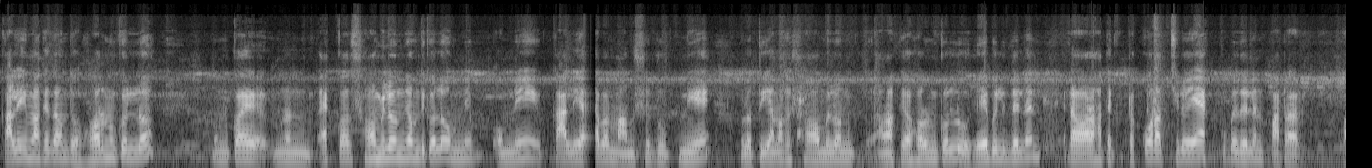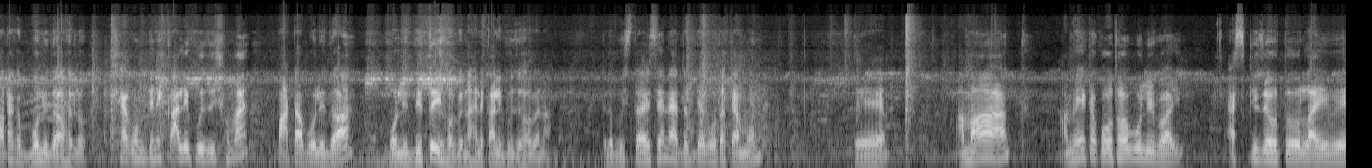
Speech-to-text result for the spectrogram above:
কালী মাকে যেমন হরণ করল মনে কয় মানে এক কথা সহমিলন যেমন করল, অমনি অমনি কালী আবার মানুষের রূপ নিয়ে বলল, তুই আমাকে সহমিলন, আমাকে হরণ করলু, এ বলি দিলেন, এটা ওর হাতে একটা করাত ছিল, এক কূপে দিলেন পাটার, পাটাকে বলি দেওয়া হলো। এখন তিনি কালী পুজোর সময় পাটা বলি দেওয়া, বলি দিতেই হবে না হলে কালী পুজো হবে না। তাহলে বুঝতে পারছেন এদের দেবতা কেমন? তে আমাক, আমি একটা কথা বলি ভাই, আজকে যেহেতু লাইভে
